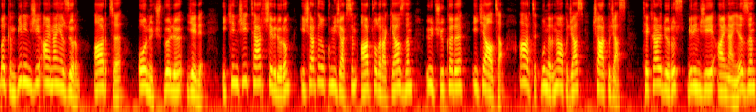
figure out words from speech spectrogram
Bakın birinciyi aynen yazıyorum. Artı 13 bölü 7. İkinciyi ters çeviriyorum. İşarete dokunmayacaksın. Artı olarak yazdın. 3 yukarı 2 alta. Artık bunları ne yapacağız? Çarpacağız. Tekrar ediyoruz. Birinciyi aynen yazın.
